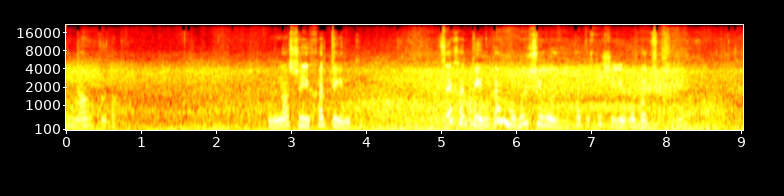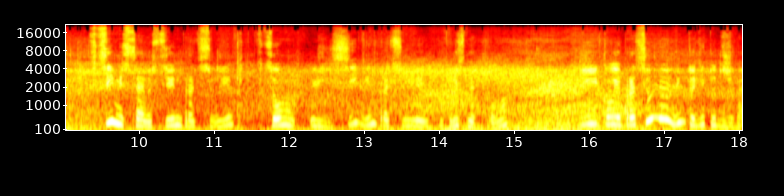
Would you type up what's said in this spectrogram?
І нам туди. До нашої хатинки. Це хатинка мого чоловіка, точніше його батьків. В цій місцевості він працює, в цьому лісі він працює лісником. І коли працює, він тоді тут живе.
